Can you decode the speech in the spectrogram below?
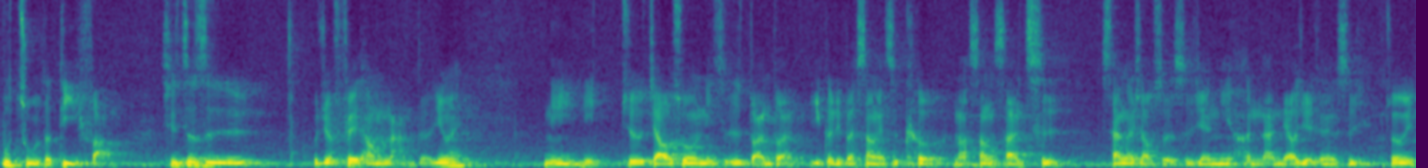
不足的地方，其实这是我觉得非常难的，因为你你就是假如说你只是短短一个礼拜上一次课，然后上三次三个小时的时间，你很难了解这件事情。所以，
